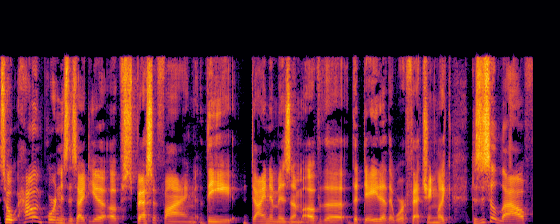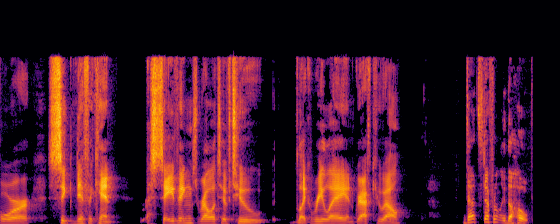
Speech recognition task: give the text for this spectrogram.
So, how important is this idea of specifying the dynamism of the the data that we're fetching? Like, does this allow for significant savings relative to like Relay and GraphQL? That's definitely the hope.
